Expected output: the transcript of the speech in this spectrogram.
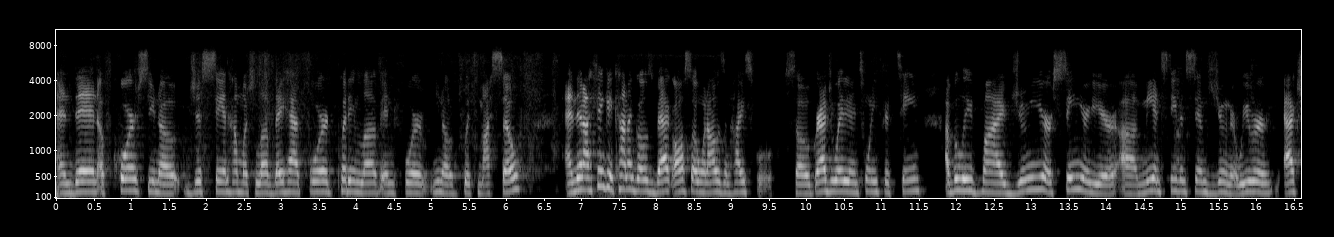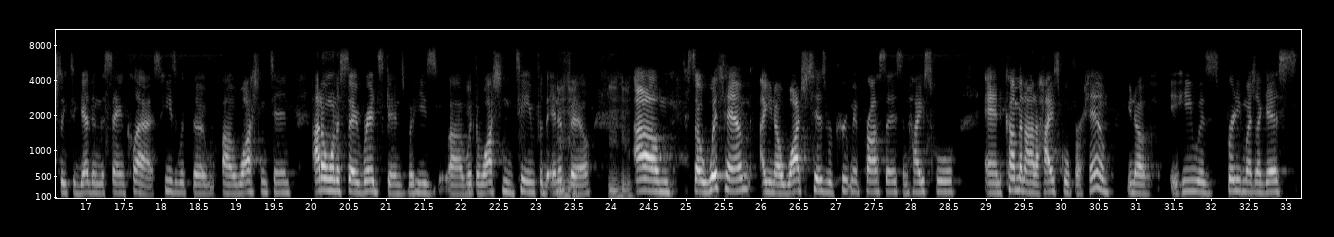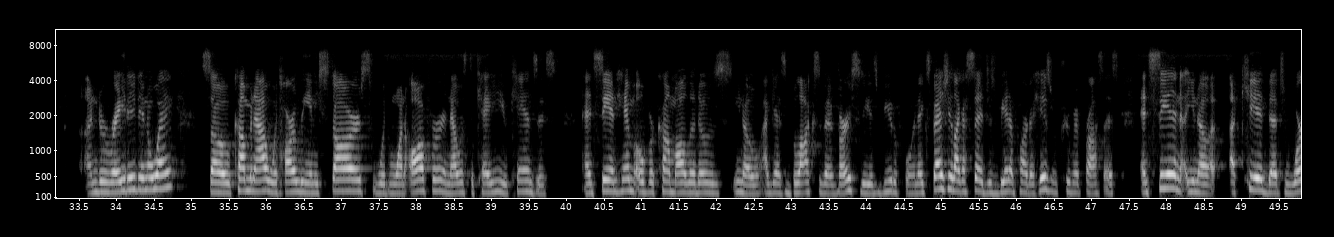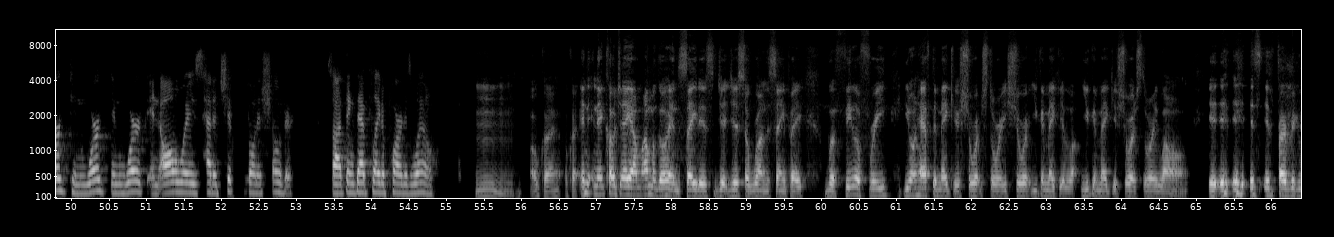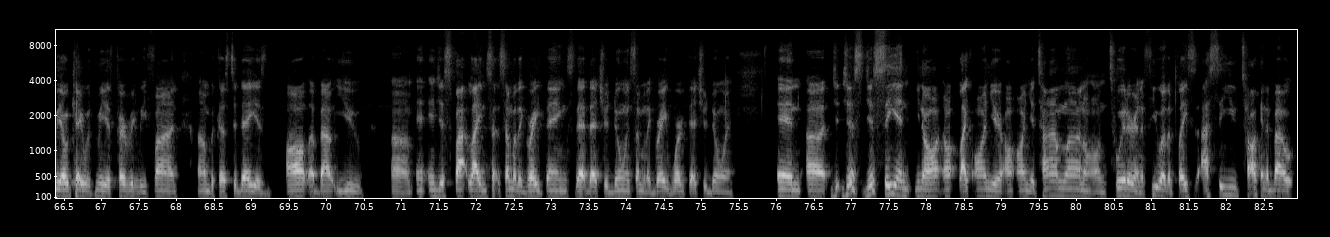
and then of course you know just seeing how much love they had for it putting love in for you know with myself and then i think it kind of goes back also when i was in high school so graduated in 2015 I believe my junior or senior year, uh, me and Steven Sims Jr., we were actually together in the same class. He's with the uh, Washington, I don't want to say Redskins, but he's uh, with the Washington team for the NFL. Mm-hmm. Mm-hmm. Um, so with him, I, you know, watched his recruitment process in high school and coming out of high school for him, you know, he was pretty much, I guess, underrated in a way. So coming out with hardly any stars with one offer, and that was the KU, Kansas. And seeing him overcome all of those you know i guess blocks of adversity is beautiful. And especially like i said just being a part of his recruitment process and seeing you know a kid that's worked and worked and worked and always had a chip on his shoulder. So i think that played a part as well Mm, okay, okay. And, and then, Coach A, I'm, I'm gonna go ahead and say this j- just so we're on the same page. But feel free. You don't have to make your short story short. You can make your you can make your short story long. It, it, it's it's perfectly okay with me. It's perfectly fine um, because today is all about you um, and, and just spotlighting some of the great things that that you're doing, some of the great work that you're doing and uh, j- just just seeing you know like on your on your timeline on twitter and a few other places i see you talking about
